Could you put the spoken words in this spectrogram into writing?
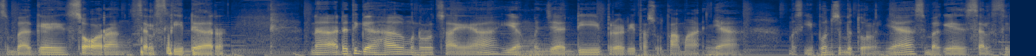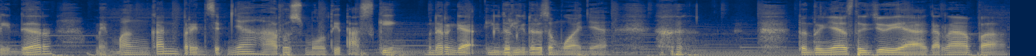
sebagai seorang sales leader. Nah, ada tiga hal menurut saya yang menjadi prioritas utamanya. Meskipun sebetulnya sebagai sales leader memang kan prinsipnya harus multitasking. Bener nggak leader-leader semuanya? Tentunya setuju ya, karena apa?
